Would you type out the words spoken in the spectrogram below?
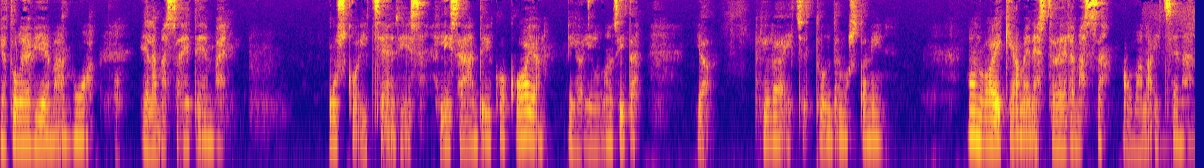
ja tulee viemään mua elämässä eteenpäin. Usko itseen siis lisääntyy koko ajan ja ilman sitä ja hyvää itsetuntemusta, niin on vaikea menestyä elämässä omana itsenään.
